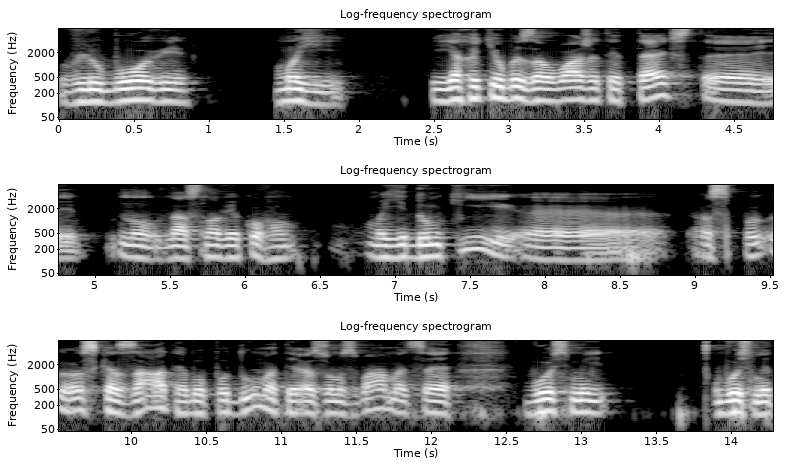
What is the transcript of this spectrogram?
в любові моїй. І я хотів би зауважити текст, е, ну, на основі якого мої думки е, розказати або подумати разом з вами. Це восьмий, восьмий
